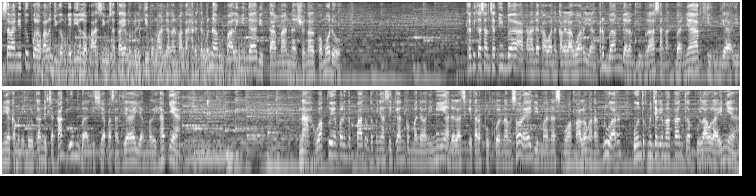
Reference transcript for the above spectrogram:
Selain itu, Pulau Kalong juga menjadi lokasi wisata yang memiliki pemandangan matahari terbenam paling indah di Taman Nasional Komodo. Ketika sunset tiba, akan ada kawanan kalelawar yang terbang dalam jumlah sangat banyak hingga ini akan menimbulkan decak kagum bagi siapa saja yang melihatnya. Nah, waktu yang paling tepat untuk menyaksikan pemandangan ini adalah sekitar pukul 6 sore di mana semua kalong akan keluar untuk mencari makan ke pulau lainnya.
